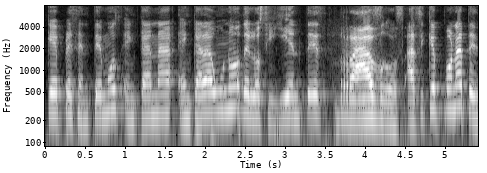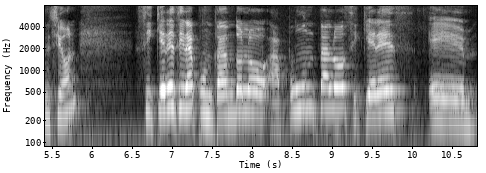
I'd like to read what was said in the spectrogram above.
que presentemos en cada, en cada uno de los siguientes rasgos. Así que pon atención. Si quieres ir apuntándolo, apúntalo. Si quieres eh,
